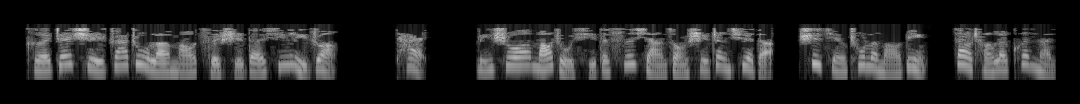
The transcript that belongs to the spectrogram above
可真是抓住了毛此时的心理状态。林说：“毛主席的思想总是正确的，事情出了毛病，造成了困难，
